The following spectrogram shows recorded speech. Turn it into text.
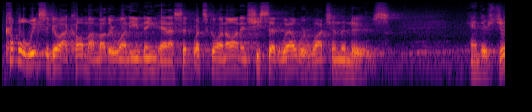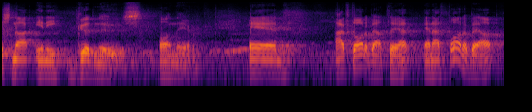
A couple of weeks ago, I called my mother one evening and I said, What's going on? And she said, Well, we're watching the news. And there's just not any good news on there. And I've thought about that, and I thought about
